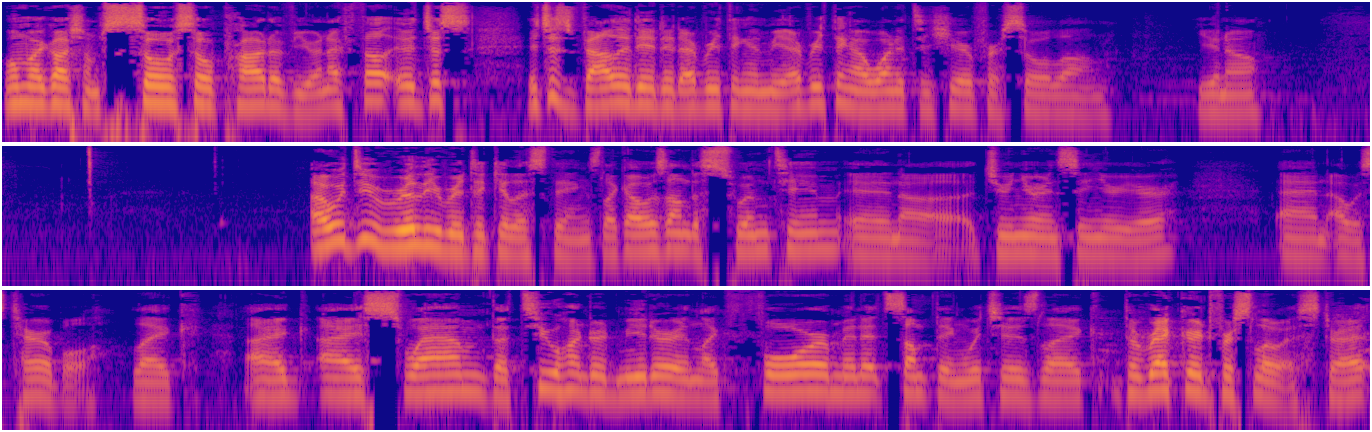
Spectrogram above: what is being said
oh my gosh, I'm so, so proud of you. And I felt it just, it just validated everything in me, everything I wanted to hear for so long, you know? I would do really ridiculous things. Like I was on the swim team in uh, junior and senior year, and I was terrible. Like I, I swam the 200 meter in like four minutes something, which is like the record for slowest, right?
